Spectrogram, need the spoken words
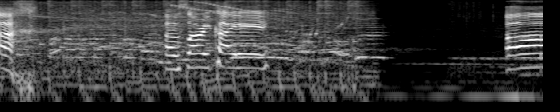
Ugh. I'm sorry, Kaede. Oh.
